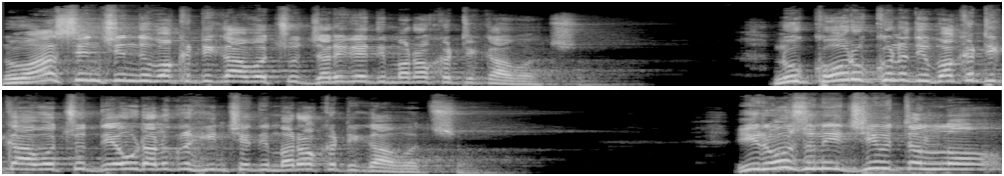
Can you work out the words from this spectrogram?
నువ్వు ఆశించింది ఒకటి కావచ్చు జరిగేది మరొకటి కావచ్చు. నువ్వు కోరుకున్నది ఒకటి కావచ్చు దేవుడు అనుగ్రహించేది మరొకటి కావచ్చు. ఈరోజు నీ జీవితంలో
